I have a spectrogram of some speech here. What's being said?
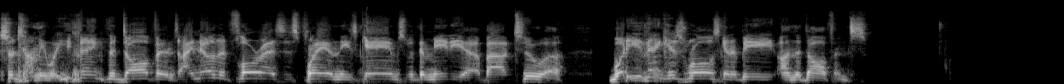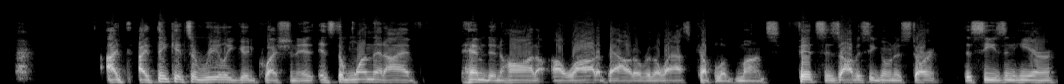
So tell me what you think the Dolphins. I know that Flores is playing these games with the media about Tua. What do you think his role is going to be on the Dolphins? I I think it's a really good question. It, it's the one that I've hemmed and hawed a lot about over the last couple of months. Fitz is obviously going to start the season here.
